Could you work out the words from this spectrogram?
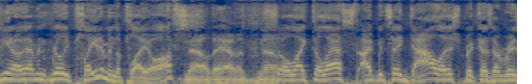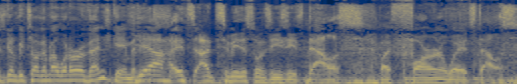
you know, they haven't really played them in the playoffs. No, they haven't. No. So, like the last, I would say Dallas because everybody's going to be talking about what a revenge game it is. Yeah, it's uh, to me this one's easy. It's Dallas by far and away. It's Dallas.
